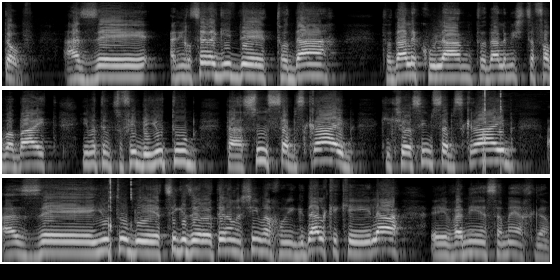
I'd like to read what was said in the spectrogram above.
טוב, אז אה, אני רוצה להגיד אה, תודה, תודה לכולם, תודה למי שצפה בבית. אם אתם צופים ביוטיוב, תעשו subscribe, כי כשעושים subscribe, אז אה, יוטיוב יציג את זה ליותר אנשים, ואנחנו נגדל כקהילה, אה, ואני אהיה שמח גם.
